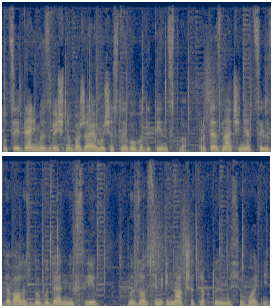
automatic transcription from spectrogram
У цей день ми звично бажаємо щасливого дитинства, проте значення цих, здавалось би, буденних слів ми зовсім інакше трактуємо сьогодні.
